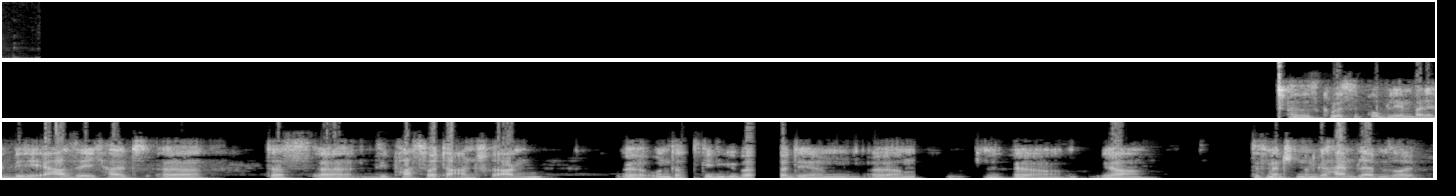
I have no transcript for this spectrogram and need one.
Also das größte Problem bei der BDR sehe ich halt, äh, dass äh, die Passwörter anfragen äh, und das gegenüber dem ähm, äh, ja, des Menschen dann geheim bleiben soll.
